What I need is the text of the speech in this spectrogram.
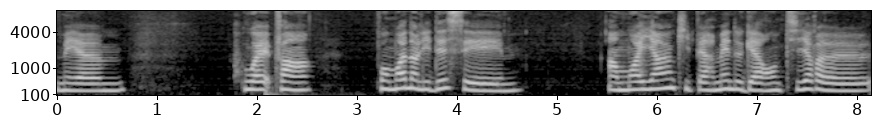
Mais euh, ouais, enfin, pour moi, dans l'idée, c'est un moyen qui permet de garantir euh,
